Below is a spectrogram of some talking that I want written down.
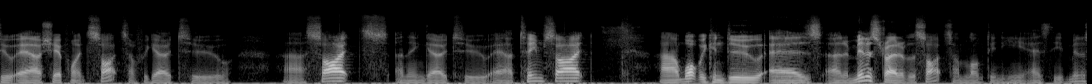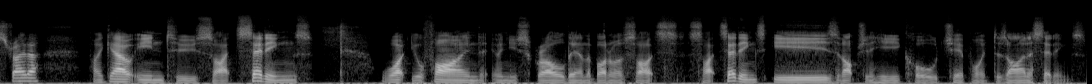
to our SharePoint site, so if we go to uh, sites and then go to our team site, uh, what we can do as an administrator of the site, so I'm logged in here as the administrator, if I go into site settings, what you'll find when you scroll down the bottom of site, site settings is an option here called SharePoint Designer Settings.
